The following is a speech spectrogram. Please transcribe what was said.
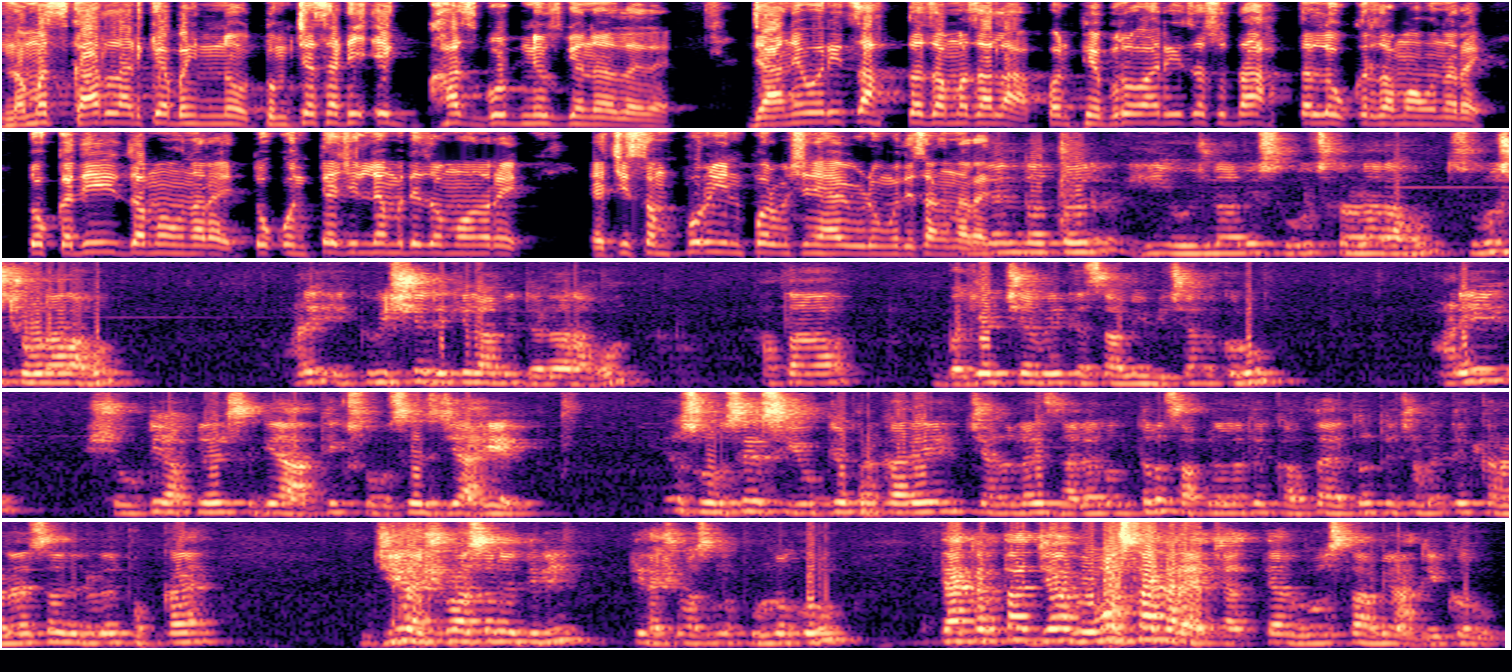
नमस्कार लाडक्या बहिणींनो तुमच्यासाठी एक खास गुड न्यूज घेऊन आलेला आहे. जानेवारीचा हप्ता जमा झाला पण फेब्रुवारीचा सुद्धा हप्ता लवकर जमा होणार आहे. तो कधी जमा होणार आहे? तो कोणत्या जिल्ह्यामध्ये जमा होणार आहे? याची संपूर्ण इन्फॉर्मेशन ह्या व्हिडिओमध्ये सांगणार आहे. तर ही योजना आम्ही सुरूच करणार आहोत सुरूच ठेवणार आहोत आणि एकवीसशे देखील आम्ही देणार आहोत. आता बजेटच्या वेळी त्याचा आम्ही विचार करू आणि शेवटी आपले सगळे आर्थिक सोर्सेस जे आहेत हे सोर्सेस योग्य प्रकारे चॅनलाइज झाल्यानंतरच आपल्याला ते करता येतं. त्याच्यामुळे ते करण्याचा निर्णय पक्का आहे. जी आश्वासनं दिली ती आश्वासनं पूर्ण करू. त्याकरता ज्या व्यवस्था करायच्या त्या व्यवस्था आम्ही आधी करू.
